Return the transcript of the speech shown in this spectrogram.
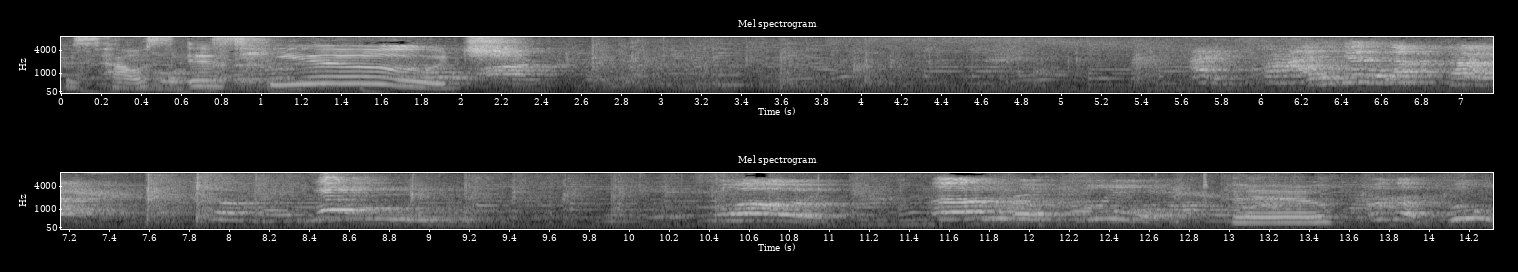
This house is huge. I'll get that pack. Whoa. The pool. Hello. The pool.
